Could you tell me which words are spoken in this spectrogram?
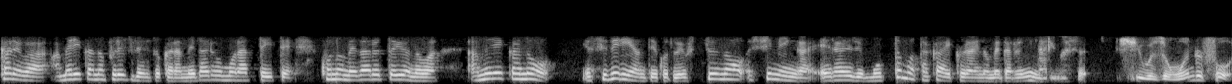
彼はアメリカのプレジデントからメダルをもらっていて、このメダルというのはアメリカのシビリアンということで普通の市民が得られる最も高いくらいのメダルになります。She was a wonderful,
